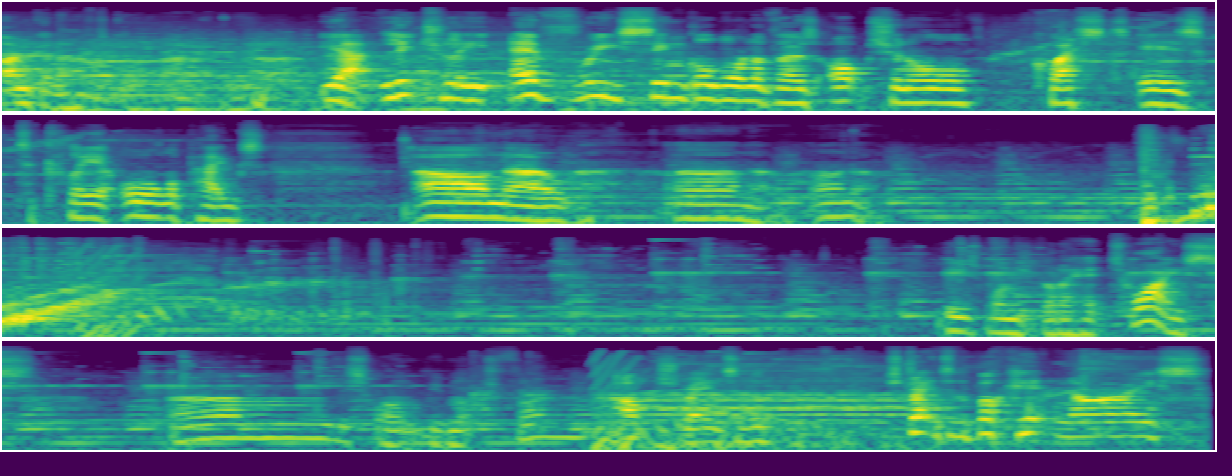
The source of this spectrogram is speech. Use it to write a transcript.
I'm gonna have to go back. Yeah, literally every single one of those optional quests is to clear all the pegs. Oh no. Oh no. Oh no. These ones you've got to hit twice. Um, this won't be much fun. Oh, straight into the, straight into the bucket. Nice.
